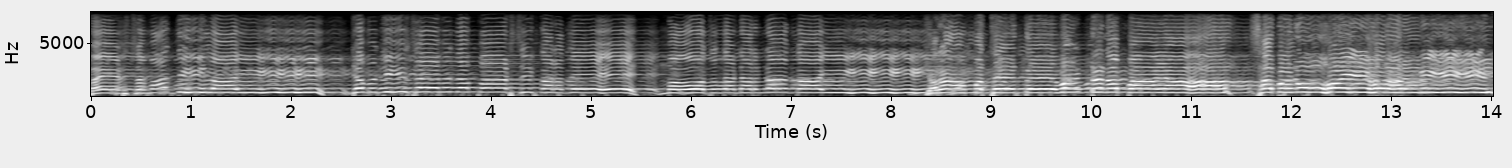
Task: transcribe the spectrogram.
ਬੈਠ ਸਮਾਧੀ ਲਾਈ। ਜਪਜੀ ਸਾਹਿਬ ਦਾ ਪਾਠ ਸੀ ਕਰਦੇ ਮੌਤ ਦਾ ਡਰ ਨਾ ਕਾਈ। ਜਰਾ ਮੱਥੇ ਤੇ ਵੱਟ ਨਾ ਪਾਇਆ ਸਭ ਨੂੰ ਹੋਈ ਹੈਰਾਨੀ।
